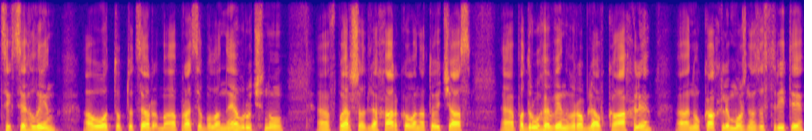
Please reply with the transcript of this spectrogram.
цих цеглин. От, тобто ця праця була не вручну, вперше для Харкова на той час. Е, По-друге, він виробляв кахлі. Е, Ну, кахлі можна зустріти,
